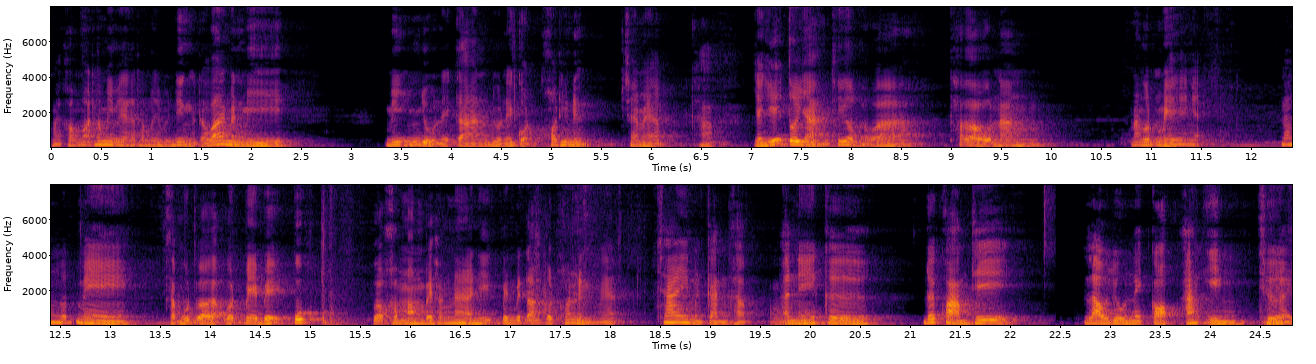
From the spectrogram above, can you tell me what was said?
หมายความว่าถ้าไม่มีแรงกระทำมันจะไม่นิ่ง แต่ว่ามันมี มีอยู่ในการอยู่ในกฎข้อที่หนึ่งใช่ไหมครับ ครับ อย่างนี้ตัวอย่างที่เราแบบว่า ถ้าเรานั่งนั่งรถเมย์อย่างเงี้ย นั่งรถเมย์สมมุติว่าแบบรถเมย์เบรกปุ๊บเราขมำไปข้างหน้านี้เป็นไปตามกฎข้อหนึ่งไหมฮะใช่เหมือนกันครับอ๋ออัอันนี้คือด้วยความที่เราอยู่ในกรอบอ้างอิงเฉอย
